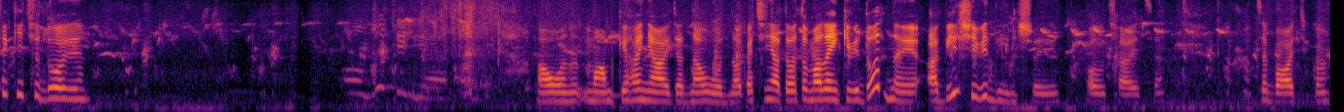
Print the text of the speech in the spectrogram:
Такі чудові. А он мамки ганяють одна одну. А каченята ото маленькі від одної, а більші від іншої, виходить. Це батько.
